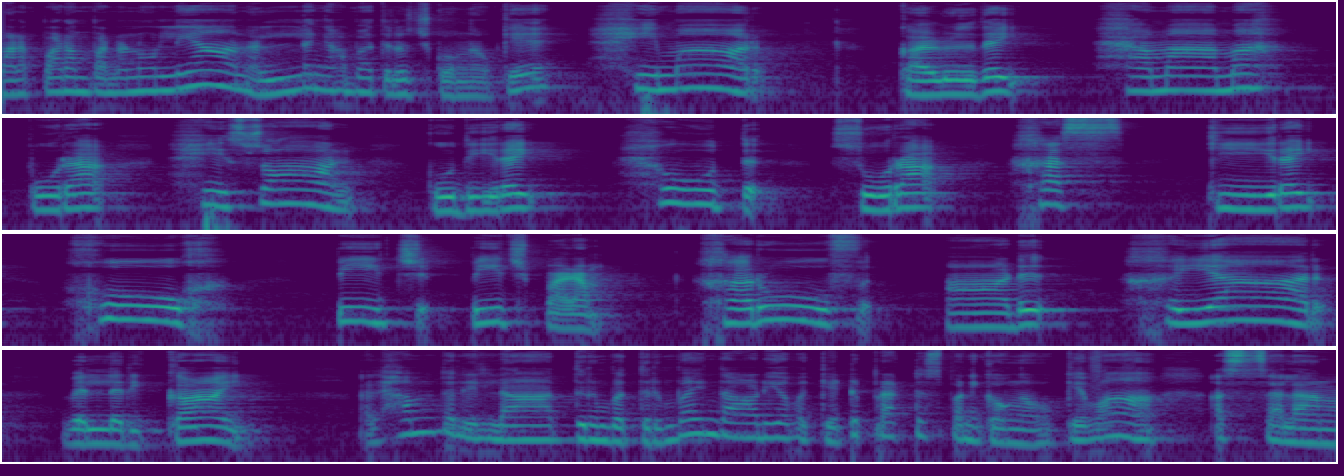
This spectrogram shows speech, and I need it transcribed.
மனப்பாடம் பண்ணணும் இல்லையா? நல்ல ஞாபகத்தில் வச்சுக்கோங்க ஓகே ஹிமார் கழுதை ஹமாம புறா ஹிசான் குதிரை ஹூத் சுறா ஹஸ் கீரை ஹூஹ் பீச் பீச் பழம் ஹரூஃப் ஆடு ஹியார் வெள்ளரிக்காய். அலமதுல்லா திரும்ப திரும்ப இந்த ஆடியோவை கேட்டு ப்ராக்டிஸ் பண்ணிக்கோங்க ஓகேவா அஸ்ஸலாம்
